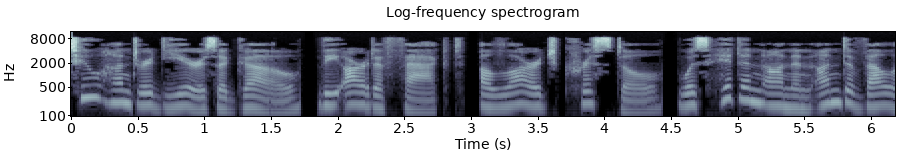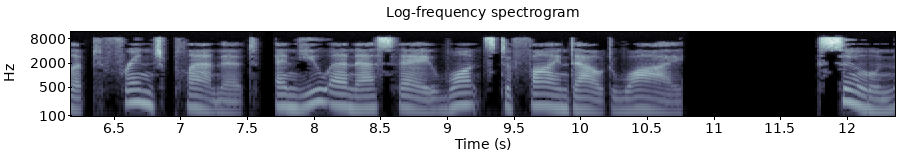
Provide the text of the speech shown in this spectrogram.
200 years ago, the artifact, a large crystal, was hidden on an undeveloped fringe planet, and UNSA wants to find out why. Soon,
